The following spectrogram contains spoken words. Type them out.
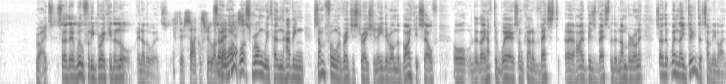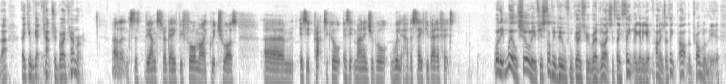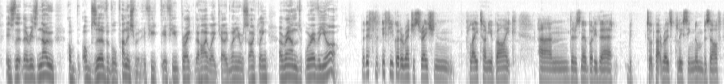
Right. So they're willfully breaking the law, in other words. if they cycle through on So red. what, yes. what's wrong with them having some form of registration either on the bike itself or that they have to wear some kind of vest, uh, high vis vest with a number on it, so that when they do do something like that, they can get captured by a camera? Uh, that's the- answer I gave before, Mike, which was, um, is it practical? Is it manageable? Will it have a safety benefit? Well, it will surely if you're stopping people from going through red lights. If they think they're going to get punished, I think part of the problem here is that there is no ob- observable punishment if you if you break the highway code when you're cycling around wherever you are. But if if you've got a registration plate on your bike and there is nobody there, we talked about roads policing numbers of.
